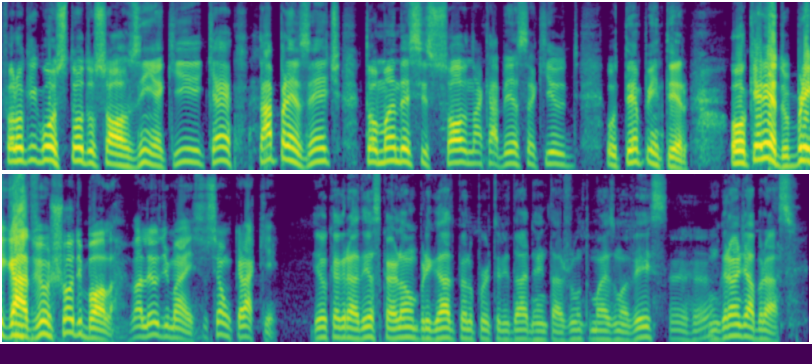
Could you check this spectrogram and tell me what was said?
falou que gostou do solzinho aqui, quer estar tá presente, tomando esse sol na cabeça aqui o, o, tempo inteiro. Ô querido, obrigado, viu? Show de bola. Valeu demais. Você é um craque. Eu que agradeço, Carlão. Obrigado pela oportunidade de a gente estar junto mais uma vez. Uhum. Um grande abraço.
